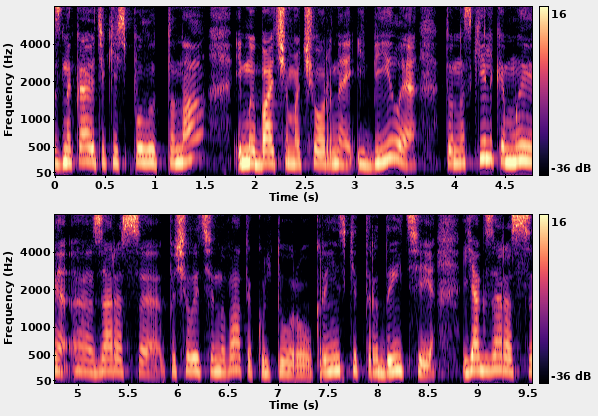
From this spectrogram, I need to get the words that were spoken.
зникають якісь полутона, і ми бачимо чорне і біле, то наскільки ми е, зараз почали цінувати культуру, українські традиції, як зараз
